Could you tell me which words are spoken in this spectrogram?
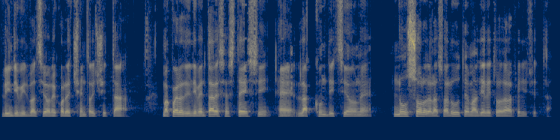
l'individuazione con l'eccentricità, ma quello di diventare se stessi è la condizione non solo della salute ma addirittura della felicità.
